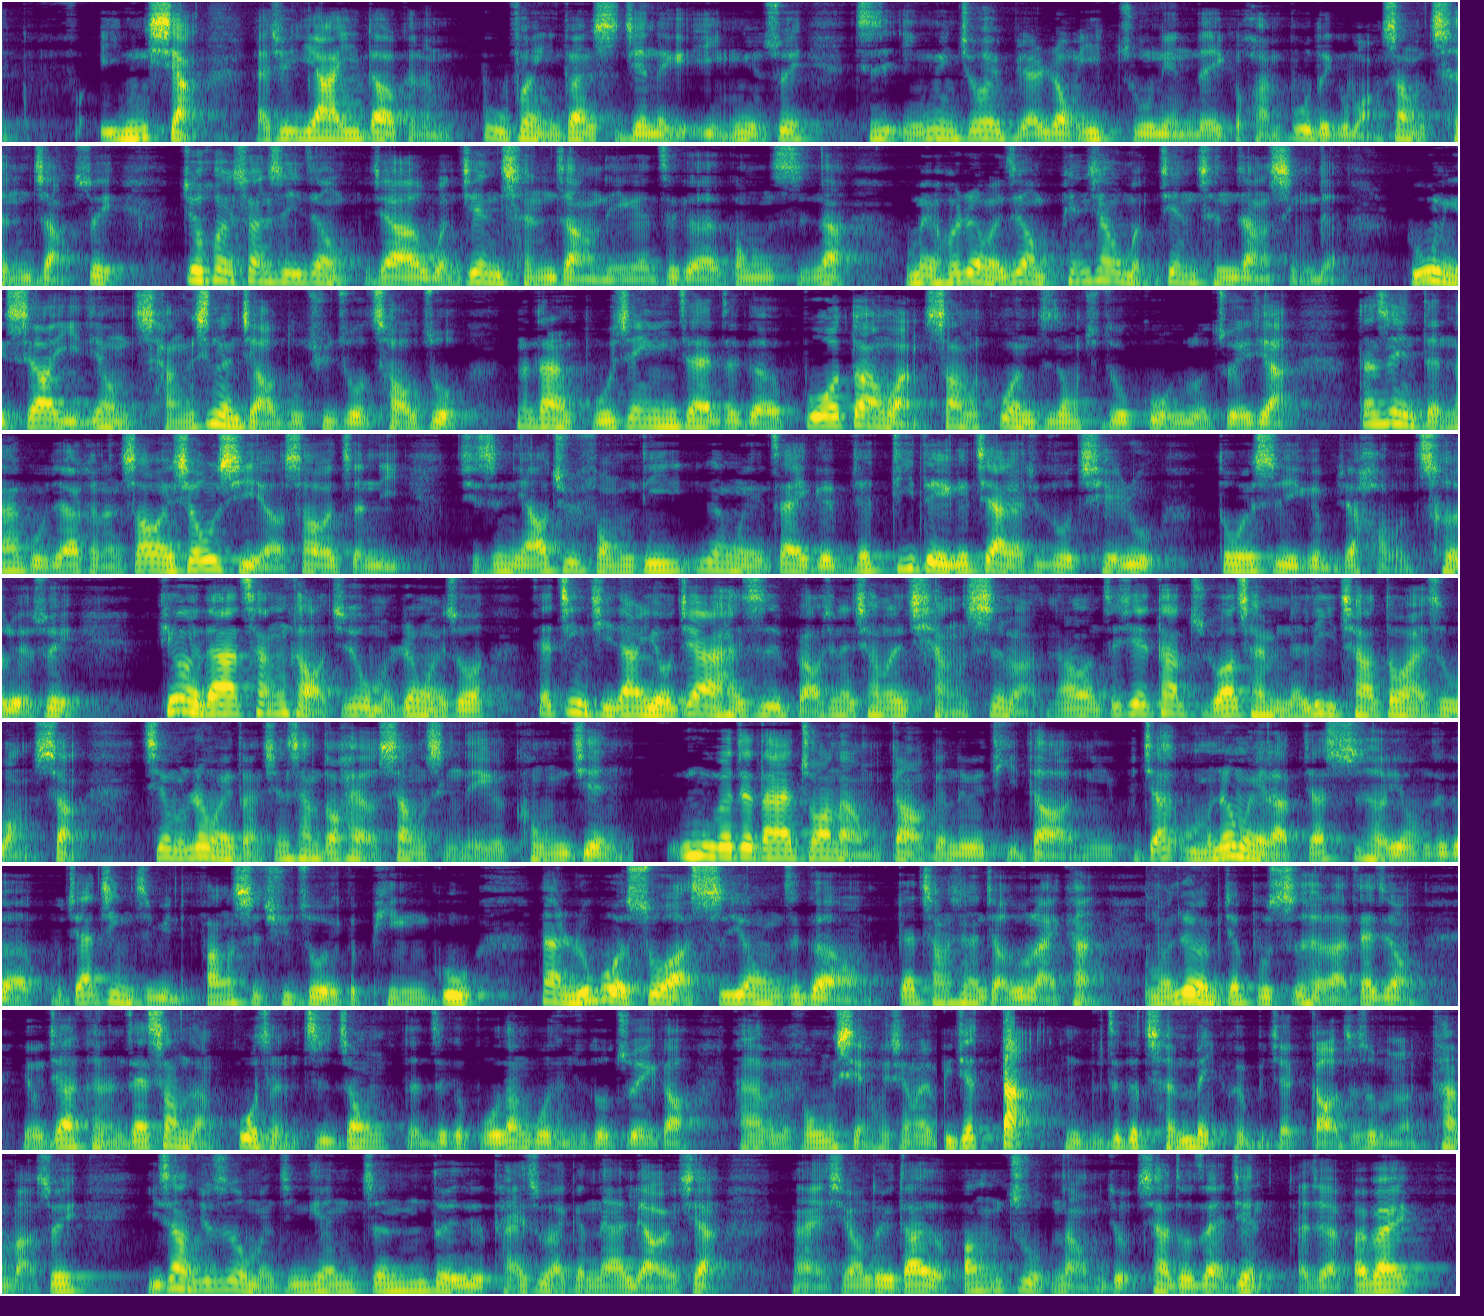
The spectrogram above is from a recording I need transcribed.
影响来去压抑到可能部分一段时间的一个营运，所以其实营运就会比较容易逐年的一个缓步的一个往上成长，所以就会算是一种比较稳健成长的一个这个公司。那我们也会认为这种偏向稳健成长型的，如果你是要以这种长线的角度去做操作，那当然不建议在这个波段往上的过程之中去做过度的追价。但是你等它股价可能稍微休息啊，稍微整理，其实你要去逢低，认为在一个比较低的一个价格去做切入，都会是一个比较好的策略。所以。提供给大家参考，其实我们认为说，在近期当然油价还是表现的相对强势嘛，然后这些它主要产品的利差都还是往上，其实我们认为短线上都还有上行的一个空间。目标在大家抓哪？我们刚好跟各位提到，你比较我们认为啦，比较适合用这个股价净值比的方式去做一个评估。那如果说啊是用这个比较长线的角度来看，我们认为比较不适合啦，在这种油价可能在上涨过程之中的这个波段过程去做追高，它的风险会相对比较大，你的这个成本也会比较高，这是我们的看法。所以以上就是我们今天针对这个台数来跟大家聊一下，那也希望对大家有帮助。那我们就下周再见，大家拜拜。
